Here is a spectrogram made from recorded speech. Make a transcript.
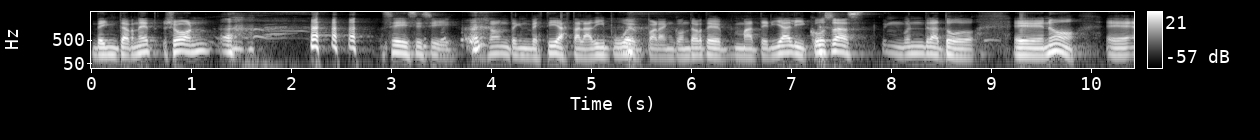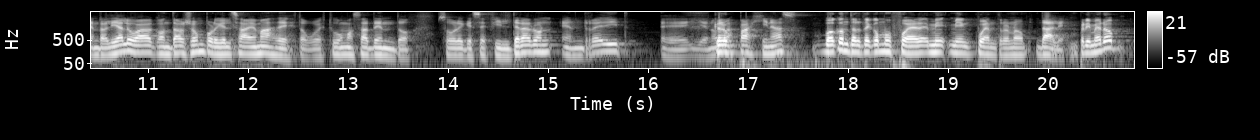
de internet, John. Sí, sí, sí. John te investiga hasta la Deep Web para encontrarte material y cosas, encuentra todo. Eh, no, eh, en realidad lo va a contar John porque él sabe más de esto, porque estuvo más atento sobre que se filtraron en Reddit eh, y en otras páginas. Voy a contarte cómo fue mi, encuentro, ¿no? Dale. Primero,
